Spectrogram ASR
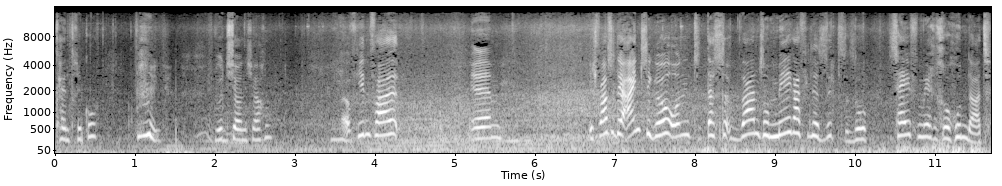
kein Trikot. Würde ich auch nicht machen. Auf jeden Fall. Ähm, ich war so der Einzige und das waren so mega viele Sitze. So safe mehrere hundert.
